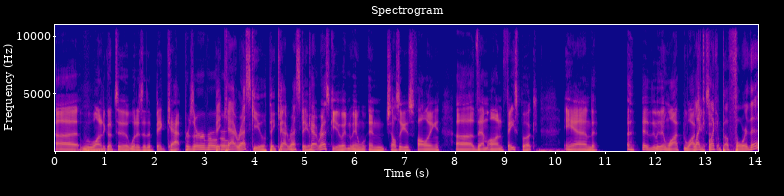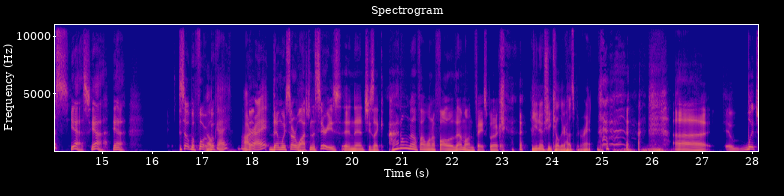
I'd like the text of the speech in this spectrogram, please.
Uh, we wanted to go to what is it, a big cat preserve or Big or- Cat Rescue. Big Cat Rescue. Big Cat Rescue, and and, and Chelsea is following uh, them on Facebook, and then watch, watching like like before this. yes, yeah, yeah. So before, Okay, all but right. Then we started watching the series, and then she's like, "I don't know if I want to follow them on Facebook." You know she killed her husband, right? uh, which,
